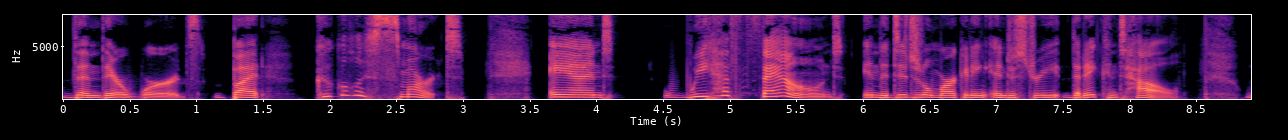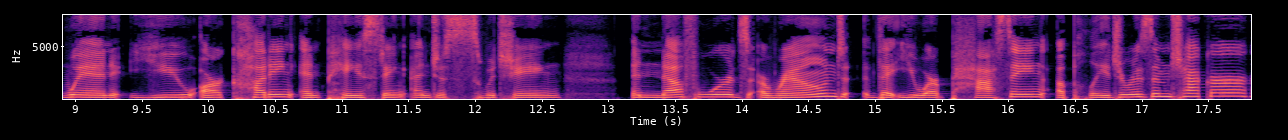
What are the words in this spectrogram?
than their words, but Google is smart. And we have found in the digital marketing industry that it can tell when you are cutting and pasting and just switching enough words around that you are passing a plagiarism checker,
